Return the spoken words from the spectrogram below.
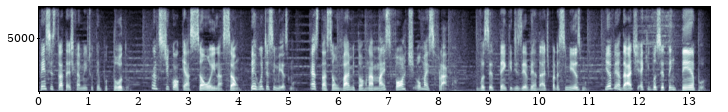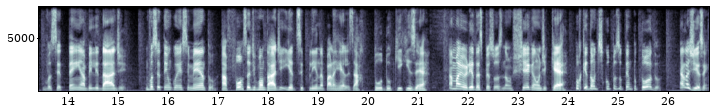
Pense estrategicamente o tempo todo. Antes de qualquer ação ou inação, pergunte a si mesmo: esta ação vai me tornar mais forte ou mais fraco? Você tem que dizer a verdade para si mesmo. E a verdade é que você tem tempo, você tem habilidade, você tem o conhecimento, a força de vontade e a disciplina para realizar tudo o que quiser. A maioria das pessoas não chega onde quer porque dão desculpas o tempo todo. Elas dizem:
